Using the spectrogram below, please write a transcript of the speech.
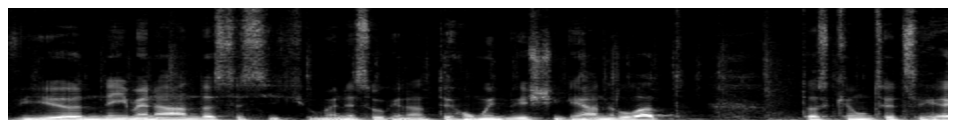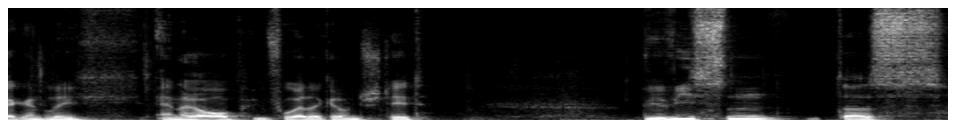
Wir nehmen an, dass es sich um eine sogenannte Home Invasion gehandelt hat, dass grundsätzlich eigentlich ein Raub im Vordergrund steht. Wir wissen, dass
